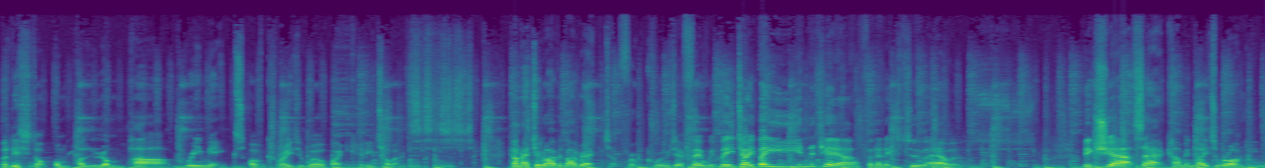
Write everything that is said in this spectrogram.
but this is the Oompa Loompa remix of Crazy World by Kenny Thomas. Coming at you live and direct from Cruise FM with me, JB, in the chair for the next two hours. Big shouts out coming later on.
